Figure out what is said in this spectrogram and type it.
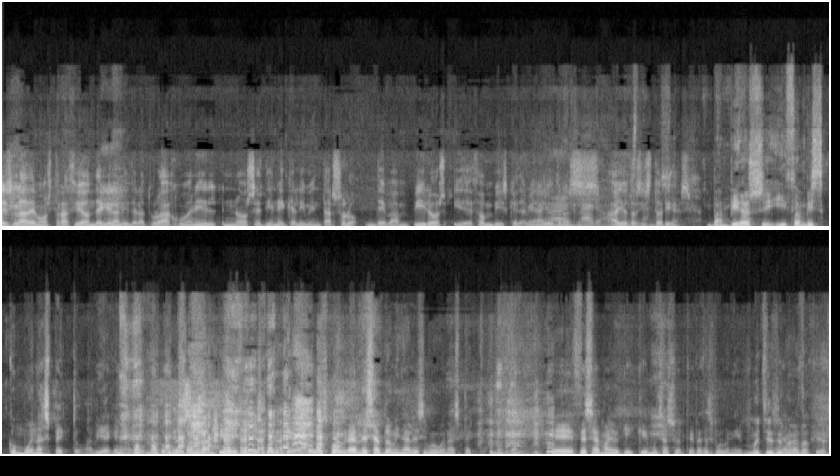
es la demostración de que la literatura juvenil no se tiene que alimentar solo de vampiros y de zombies, que también hay Ah, otras, claro. hay otras historias. Vampiros y, zombies con buen aspecto, había que añadir, ¿no? Porque no son vampiros y zombies cualquiera, todos con grandes abdominales y muy buen aspecto. Eh, César Mayoquí, que mucha suerte, gracias por venir. Muchísimas gracias.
